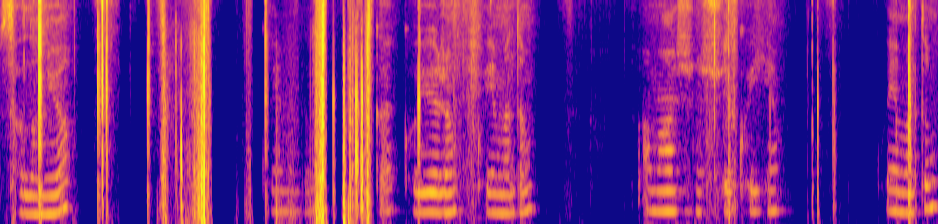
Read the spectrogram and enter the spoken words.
sallanıyor? Koyamadım. Koyuyorum. Koyamadım. Ama şunu şuraya koyayım. Koyamadım.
